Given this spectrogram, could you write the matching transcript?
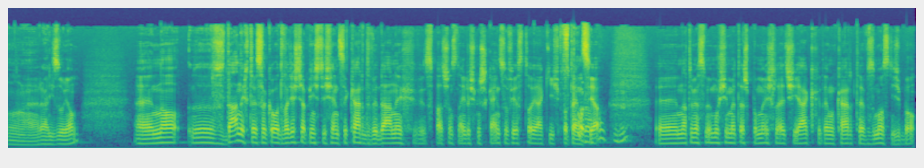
mm, realizują. E, No, y, z danych to jest około 25 tysięcy kart wydanych, więc patrząc na ilość mieszkańców jest to jakiś potencjał. Mhm. E, Natomiast my musimy też pomyśleć, jak tę kartę wzmocnić, bo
